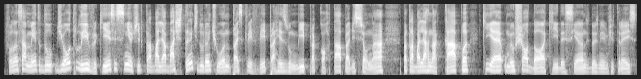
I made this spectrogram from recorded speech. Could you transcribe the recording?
foi o lançamento do, de outro livro, que esse sim eu tive que trabalhar bastante durante o ano para escrever, para resumir, para cortar, para adicionar, para trabalhar na capa, que é o meu xodó aqui desse ano de 2023,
